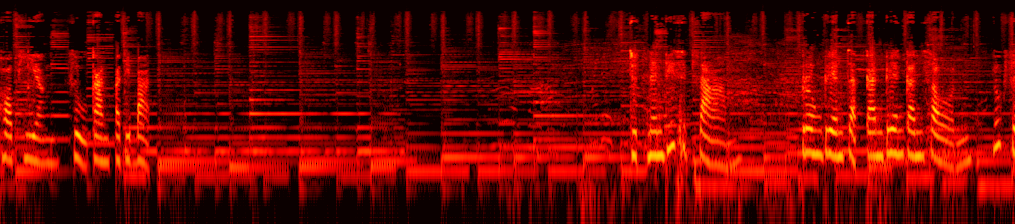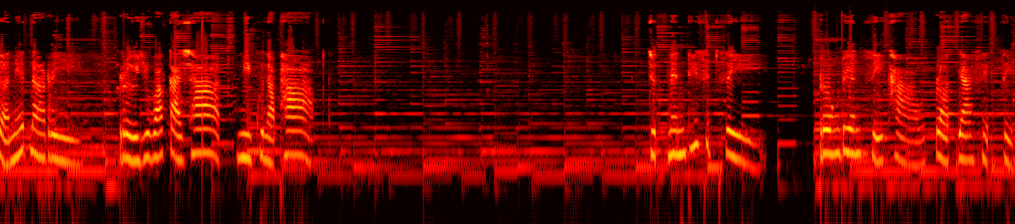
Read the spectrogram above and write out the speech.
พอเพียงสู่การปฏิบัติ จุดเน้นที่ 13 โรงเรียนจัดการเรียนการสอน ลูกเสือเนตรนารี หรือยุวกาชาติมีคุณภาพ จุดเน้นที่ 14 โรงเรียนสีขาวปลอดยาเสพติด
